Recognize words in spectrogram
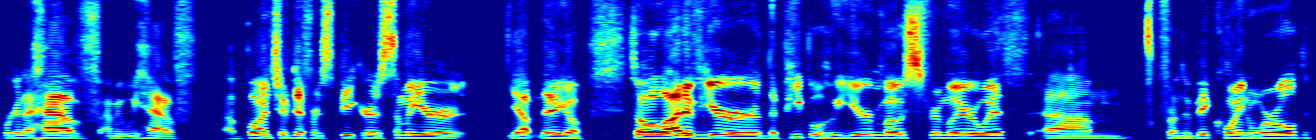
we're gonna have, I mean, we have a bunch of different speakers. Some of your Yep, there you go. So a lot of your the people who you're most familiar with um, from the Bitcoin world.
